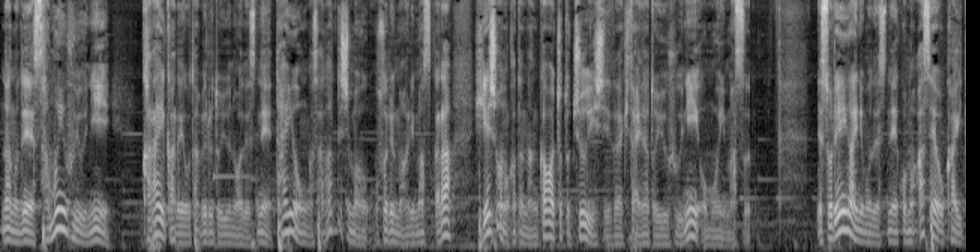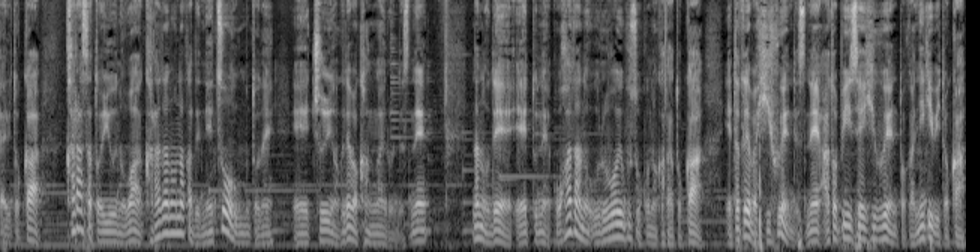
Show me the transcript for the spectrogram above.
なので寒い冬に辛いカレーを食べるというのはですね体温が下がってしまう恐れもありますから冷え性の方なんかはちょっと注意していただきたいなというふうに思います。でそれ以外にもですねこの汗をかいたりとか辛さというのは体の中で熱を生むとね、えー、中医学では考えるんですね。なので、えー、っとね、お肌の潤い不足の方とか、えー、例えば皮膚炎ですね、アトピー性皮膚炎とかニキビとか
